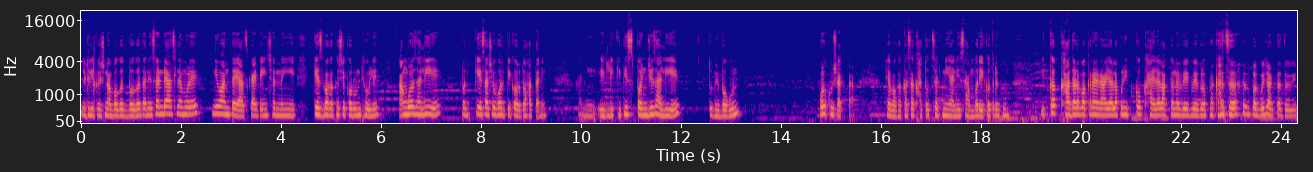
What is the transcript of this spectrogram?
लिटिल कृष्णा बघत बघत आणि संडे असल्यामुळे निवांत आहे. आज काय टेन्शन नाही आहे केस बघा कसे करून ठेवले. आंघोळ झाली आहे पण केस असे वरती करतो हाताने. आणि इडली किती स्पंजी झाली आहे तुम्ही बघून ओळखू शकता. हे बघा कसा खातो चटणी आणि सांबर एकत्र घेऊन. इतका खादाड बकरा आहे ना याला पण इतकं खायला लागतं ना वेगवेगळं प्रकारचं. बघू शकता तुम्ही.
